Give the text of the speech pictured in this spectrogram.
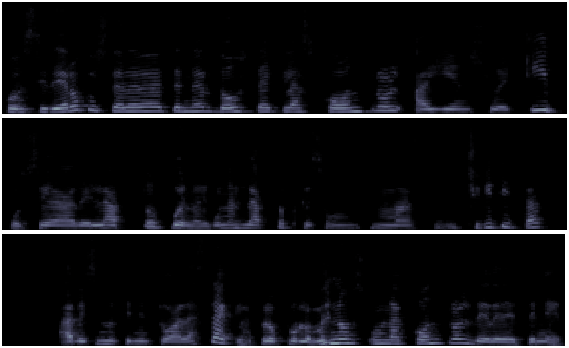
Considero que usted debe tener dos teclas control ahí en su equipo, sea de laptop, bueno, algunas laptops que son más chiquititas, a veces no tienen todas las teclas, pero por lo menos una control debe de tener.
